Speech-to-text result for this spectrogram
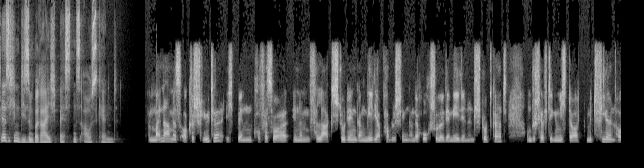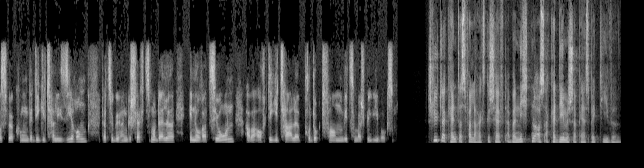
der sich in diesem Bereich bestens auskennt. Mein Name ist Ocke Schlüter. Ich bin Professor in einem Verlagsstudiengang Media Publishing an der Hochschule der Medien in Stuttgart und beschäftige mich dort mit vielen Auswirkungen der Digitalisierung. Dazu gehören Geschäftsmodelle, Innovation, aber auch digitale Produktformen wie zum Beispiel E-Books. Schlüter kennt das Verlagsgeschäft aber nicht nur aus akademischer Perspektive.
